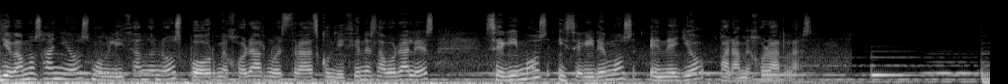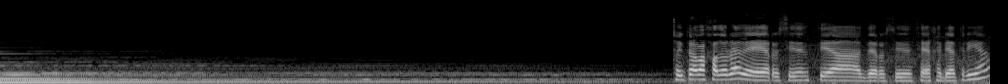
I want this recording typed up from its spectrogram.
Llevamos años movilizándonos por mejorar nuestras condiciones laborales, seguimos y seguiremos en ello para mejorarlas. Soy trabajadora de residencia de, residencia de geriatría.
